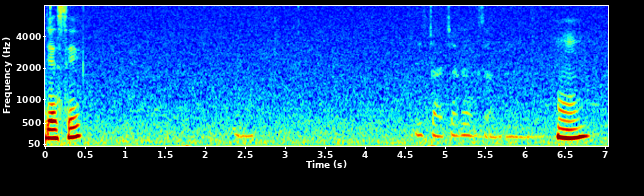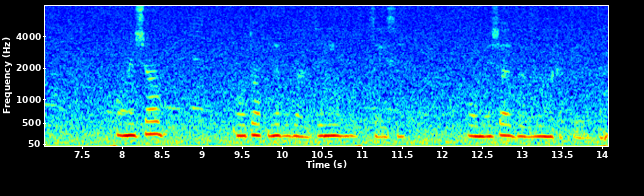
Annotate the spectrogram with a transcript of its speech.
जैसे? चाचा का एग्ज़ाम्पल हम्म। हमेशा वो तो अपने को जानते नहीं हो सही से। वो हमेशा इधर उधर भटकते रहते हैं।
